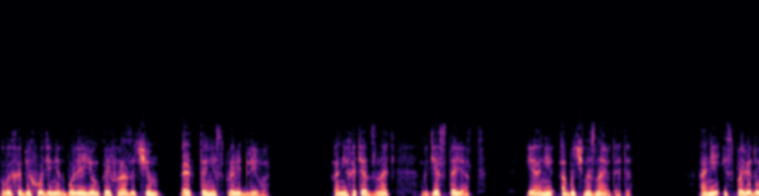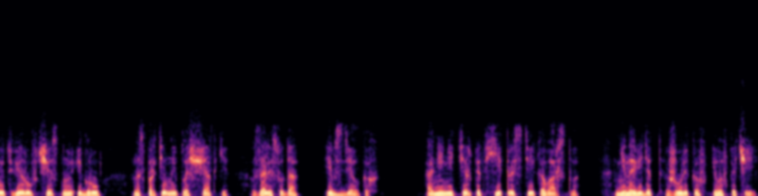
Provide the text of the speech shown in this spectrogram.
В их обиходе нет более емкой фразы, чем «это несправедливо». Они хотят знать, где стоят, и они обычно знают это. Они исповедуют веру в честную игру на спортивной площадке, в зале суда и в сделках. Они не терпят хитрости и коварства, ненавидят жуликов и ловкачей.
